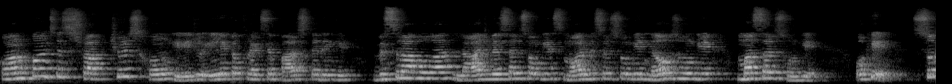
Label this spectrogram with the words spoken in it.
कौन कौन से स्ट्रक्चर्स होंगे जो इनलेट ऑफ़ फ्लैक्स से पास करेंगे? विसरा होगा लार्ज वेसल्स होंगे स्मॉल वेसल्स होंगे नर्व्स होंगे मसल्स होंगे. ओके सो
